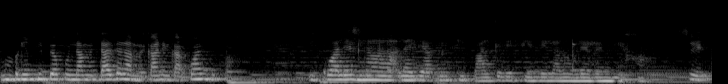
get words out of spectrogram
un principio fundamental de la mecánica cuántica. ¿Y cuál es la, la idea principal que defiende la doble rendija? Sí,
